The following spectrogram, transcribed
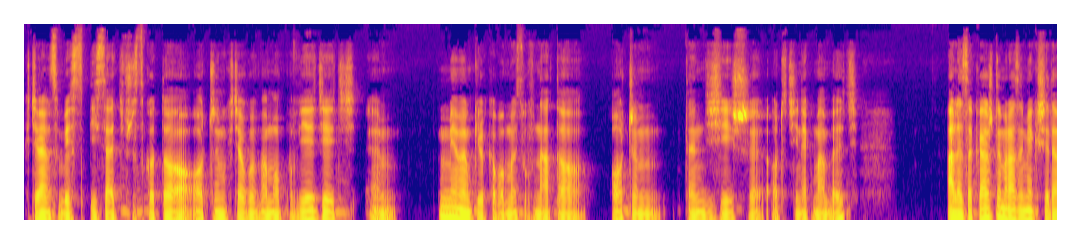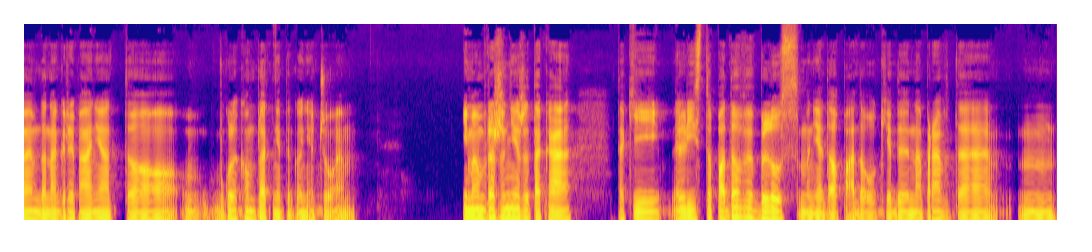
chciałem sobie spisać wszystko to, o czym chciałbym Wam opowiedzieć. Em, Miałem kilka pomysłów na to, o czym ten dzisiejszy odcinek ma być. Ale za każdym razem, jak siadałem do nagrywania, to w ogóle kompletnie tego nie czułem. I mam wrażenie, że taka, taki listopadowy blues mnie dopadł, kiedy naprawdę mm,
